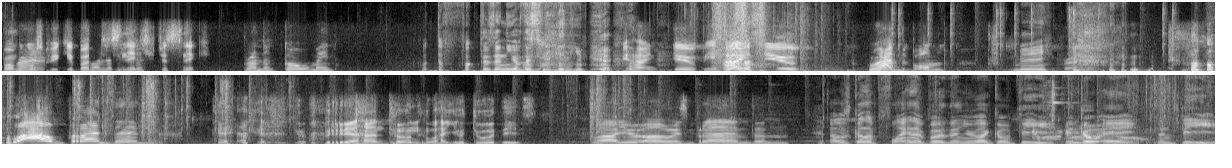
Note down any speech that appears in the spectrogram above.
Bomb go squeaky, but Brandon, sneak, just- just sneak. Brandon, go main. What the fuck does any of this mean? Behind you, behind you! Who had the bomb? Me. Brandon? wow, Brandon! Brandon, why you do this? Wow, you always Brandon. I was gonna plan it, but then you're like, go B, then go A, then B,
